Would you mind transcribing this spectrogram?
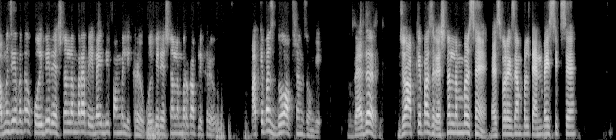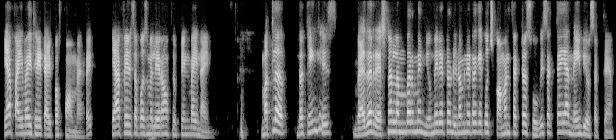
अब मुझे ये बताओ कोई भी रेशनल नंबर आप ए बाई बी फॉर्म में लिख रहे हो कोई भी रेशनल नंबर को आप लिख रहे हो आपके पास दो ऑप्शन होंगे। वेदर जो आपके पास रेशनल नंबर्स हैं as for example ten by six है या five by three type of form है राइट या फिर सपोज़ मैं ले रहा हूँ फिफ्टीन बाई नाइन मतलब the thing is whether rational number में न्यूमिनेटर डिनोमिनेटर के कुछ कॉमन फैक्टर्स हो भी सकते हैं या नहीं भी हो सकते हैं।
